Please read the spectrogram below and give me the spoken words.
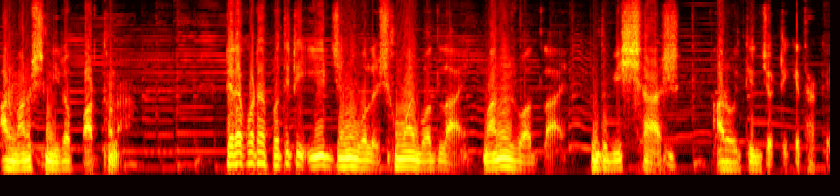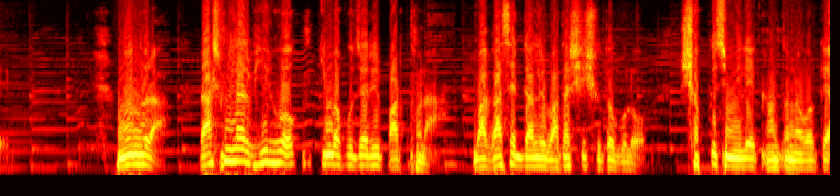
আর মানুষের নীরব প্রার্থনা। টেরাকোটার প্রতিটি ইট যেন বলে সময় বদলায় মানুষ বদলায় কিন্তু বিশ্বাস আর ঐতিহ্য টিকে থাকে। বন্ধুরা, রাসমেলার ভিড় হোক কিংবা পূজারীর প্রার্থনা বা গাছের ডালের বাতাসী সুতোগুলো, সবকিছু মিলে কান্তনগরকে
